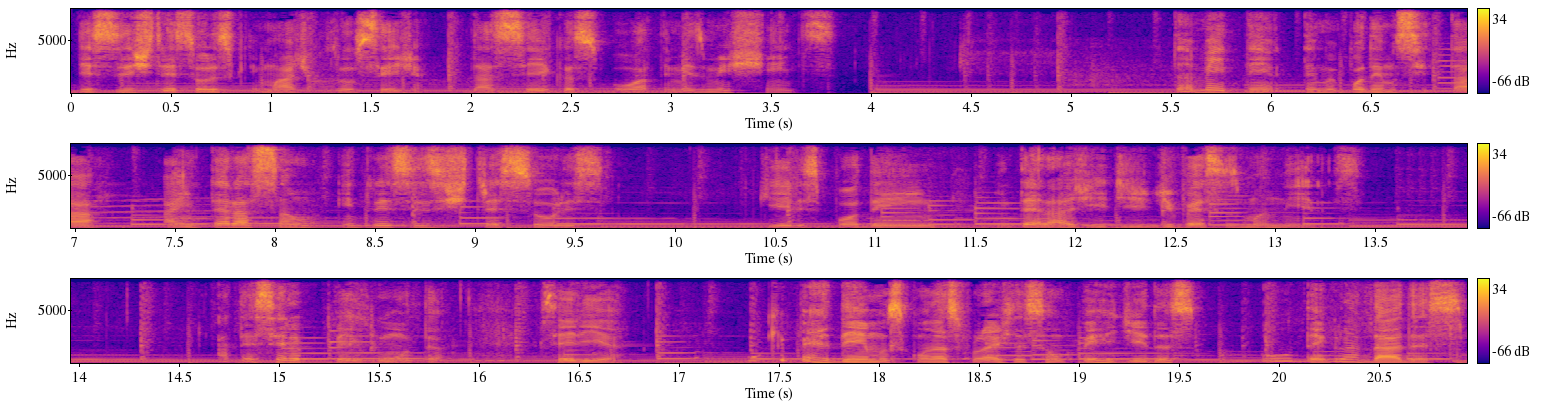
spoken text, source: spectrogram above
desses estressores climáticos, ou seja, das secas ou até mesmo enchentes. Também, tem, também podemos citar a interação entre esses estressores, que eles podem interagir de diversas maneiras. A terceira pergunta seria: o que perdemos quando as florestas são perdidas degradadas.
